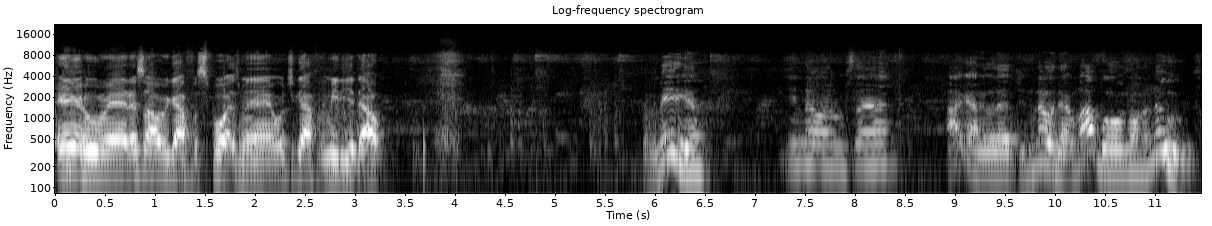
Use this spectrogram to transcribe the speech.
Anywho, man, that's all we got for sports, man. What you got for media, dog? the media, you know what I'm saying? I gotta let you know that my boy was on the news.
